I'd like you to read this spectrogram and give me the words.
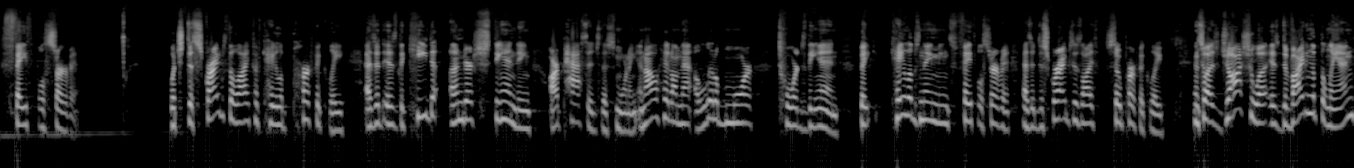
faithful servant, which describes the life of Caleb perfectly as it is the key to understanding our passage this morning. And I'll hit on that a little more towards the end. But Caleb's name means faithful servant as it describes his life so perfectly. And so, as Joshua is dividing up the land,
